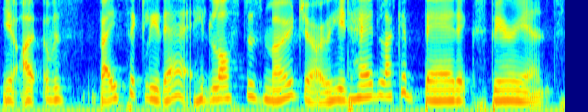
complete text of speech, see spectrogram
you know, it was basically that. He'd lost his mojo. He'd had like a bad experience.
